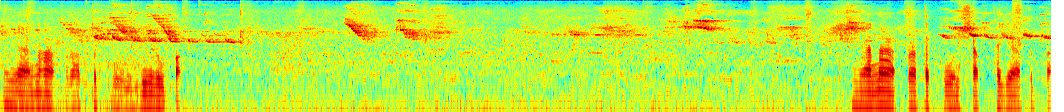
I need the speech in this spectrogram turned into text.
พญานาคราชตระกูลวิรูปักษ์ ญานาคราตระกูลสัพพยาปุตตะ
